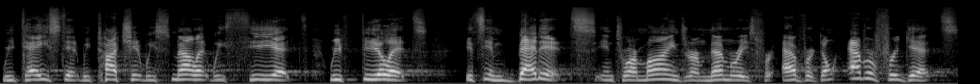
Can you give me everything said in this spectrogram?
We taste it, we touch it, we smell it, we see it, we feel it. It's embedded into our minds and our memories forever. Don't ever forget,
